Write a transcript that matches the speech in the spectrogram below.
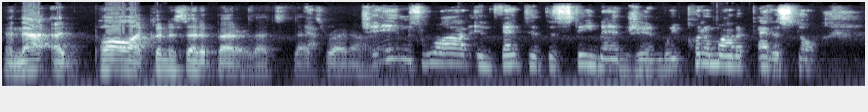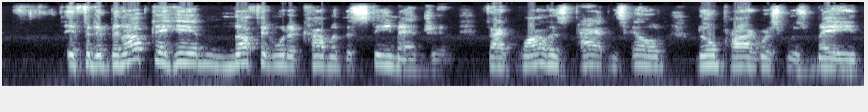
And that, I, Paul, I couldn't have said it better. That's that's yeah. right on. James Watt invented the steam engine. We put him on a pedestal if it had been up to him, nothing would have come of the steam engine. In fact, while his patents held, no progress was made.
